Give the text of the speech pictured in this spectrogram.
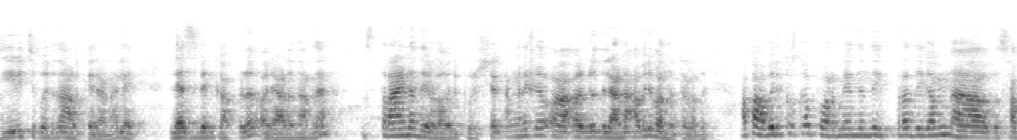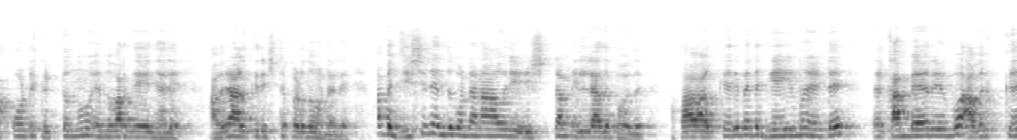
ജീവിച്ചു പോരുന്ന ആൾക്കാരാണ് അല്ലേ? ലെസ്ബിയൻ കപ്പിൾ ഒരാൾ എന്ന് പറഞ്ഞാൽ സ്ത്രൈണതയുള്ള ഒരു പുരുഷൻ അങ്ങനെയൊക്കെ ഒരു ഇതിലാണ് അവർ വന്നിട്ടുള്ളത്. അപ്പൊ അവർക്കൊക്കെ പുറമേ നിന്ന് ഇത്രയധികം സപ്പോർട്ട് കിട്ടുന്നു എന്ന് പറഞ്ഞു കഴിഞ്ഞാൽ അവരെ ആൾക്കാർ ഇഷ്ടപ്പെടുന്നതുകൊണ്ടല്ലേ? അപ്പൊ ജിഷിന് എന്തുകൊണ്ടാണ് ആ ഒരു ഇഷ്ടം ഇല്ലാതെ പോയത്? അപ്പൊ ആ ആൾക്കാർ മറ്റേ ഗെയിമായിട്ട് കമ്പയർ ചെയ്യുമ്പോൾ അവർക്ക്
